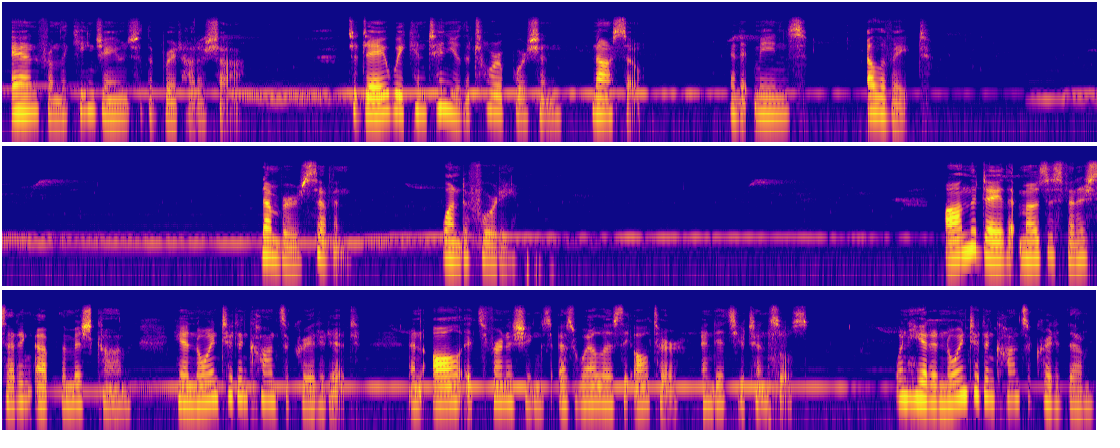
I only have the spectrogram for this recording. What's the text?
and from the King James for the Brit Hadashah. Today we continue the Torah portion, Naso, and it means elevate. Numbers 7 1 to 40. On the day that Moses finished setting up the Mishkan, he anointed and consecrated it, and all its furnishings, as well as the altar and its utensils. When he had anointed and consecrated them,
